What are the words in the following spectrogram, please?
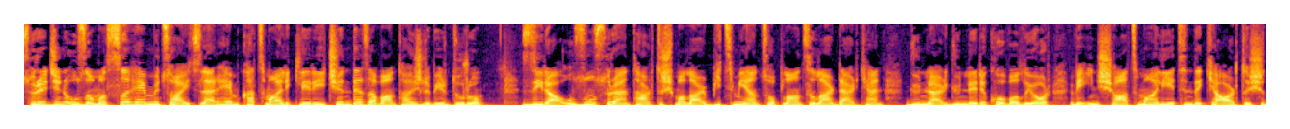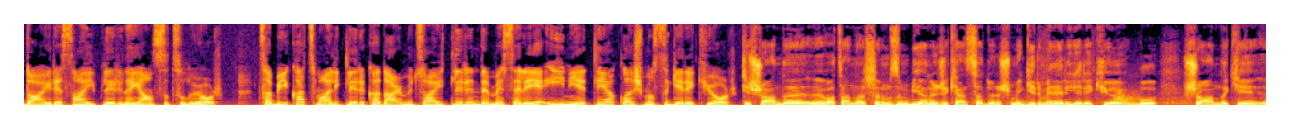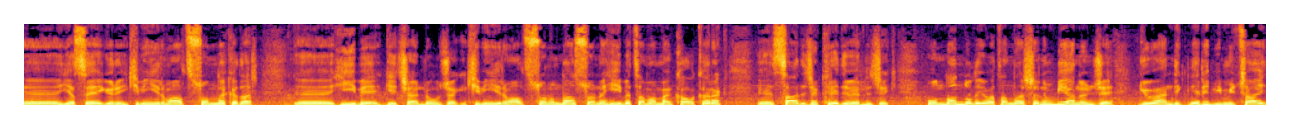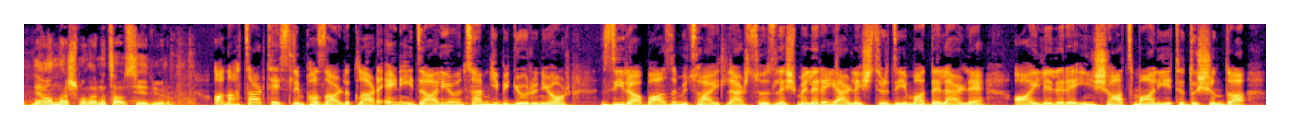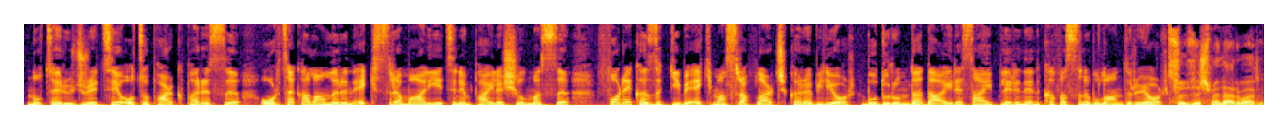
Sürecin uzaması hem müteahhitler hem kat malikleri için dezavantajlı bir durum. Zira uzun süren tartışmalar, bitmeyen toplantılar derken günler günleri kovalıyor ve inşaat maliyetindeki artış daire sahiplerine yansıtılıyor. Tabii kat malikleri kadar müteahhitlerin de meseleye iyi niyetli yaklaşması gerekiyor. Ki şu anda e, vatandaşlarımızın bir an önce kentsel dönüşüme girmeleri gerekiyor. Bu şu andaki e, yasaya göre 2026 sonuna kadar e, hibe geçerli olacak. 2026 sonundan sonra hibe tamamen kalkarak sadece kredi verilecek. Ondan dolayı vatandaşların bir an önce güvendikleri bir müteahhitle anlaşmalarını tavsiye ediyorum. Anahtar teslim pazarlıklar en ideal yöntem gibi görünüyor. Zira bazı müteahhitler sözleşmelere yerleştirdiği maddelerle ailelere inşaat maliyeti dışında noter ücreti, otopark parası, ortak alanların ekstra maliyetinin paylaşılması, fore kazık gibi ek masraflar çıkarabiliyor. Bu durumda daire sahiplerinin kafasını bulandırıyor. Sözleşmeler var.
